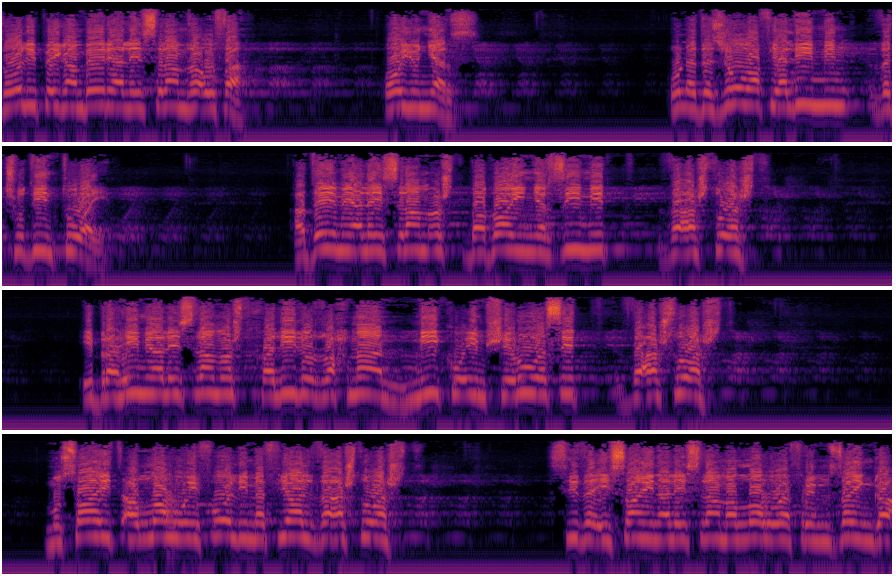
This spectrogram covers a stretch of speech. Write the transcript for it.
doli pejgamberi alayhis salam dhe u tha: O ju njerëz, unë e dëgjova fjalimin dhe çudinë tuaj. Ademi alayhis salam është babai i njerëzimit dhe ashtu është Ibrahimi alejslam është Khalilur Rahman, miku i mëshiruesit dhe ashtu është. Musait Allahu i foli me fjalë dhe ashtu është. Si dhe Isain alejslam Allahu e frymëzoi nga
